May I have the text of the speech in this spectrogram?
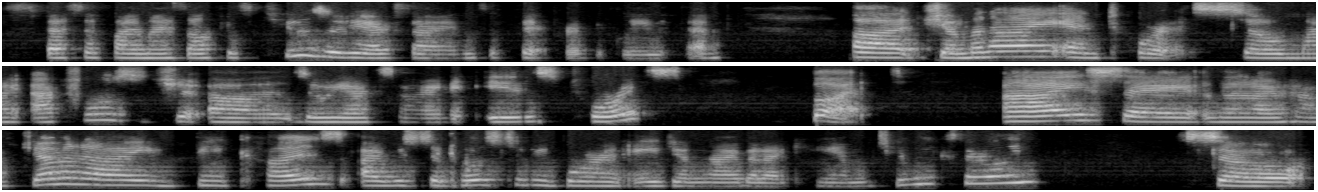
specify myself as two zodiac signs to fit perfectly with them uh, Gemini and Taurus. So my actual uh, zodiac sign is Taurus, but I say that I have Gemini because I was supposed to be born a Gemini, but I came two weeks early. So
